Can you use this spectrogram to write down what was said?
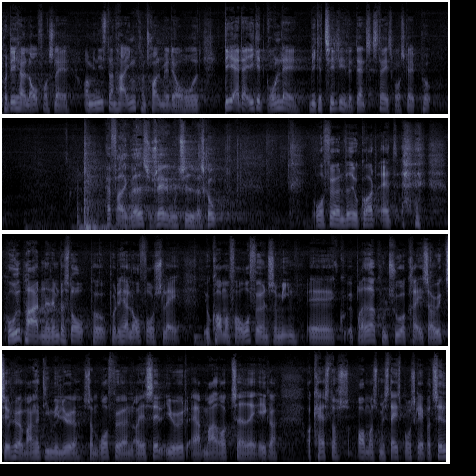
på det her lovforslag, og ministeren har ingen kontrol med det overhovedet. Det er da ikke et grundlag, vi kan tildele dansk statsborgerskab på. Hr. Frederik Vad, Socialdemokratiet. Værsgo. Ordføreren ved jo godt, at hovedparten af dem, der står på, på det her lovforslag, jo kommer fra ordføreren som min øh, bredere kulturkreds, og jo ikke tilhører mange af de miljøer, som ordføreren og jeg selv i øvrigt er meget optaget af ikke at, at kaste os om os med statsborgerskaber til.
